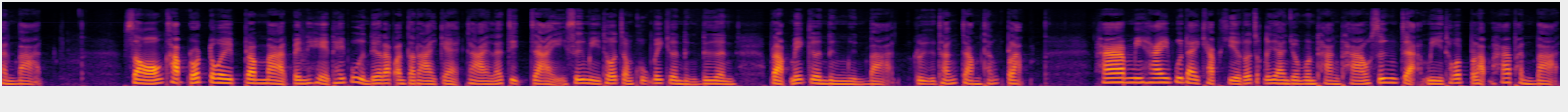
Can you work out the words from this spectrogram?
1,000 บาท 2. ขับรถโดยประมาทเป็นเหตุให้ผู้อื่นได้รับอันตรายแก่กายและจิตใจ ซึ่งมีโทษจำคุกไม่เกิน 1 เดือน ปรับไม่เกิน 10,000 บาท หรือทั้งจำทั้งปรับ ห้ามมิให้ผู้ใดขับขี่รถจักรยานยนต์บนทางเท้า ซึ่งจะมีโทษปรับ 5,000 บาท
